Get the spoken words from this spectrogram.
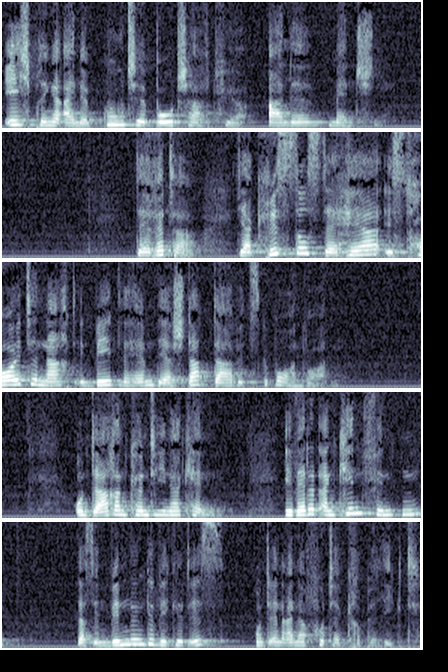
ich bringe eine gute Botschaft für alle Menschen. Der Retter, ja Christus, der Herr, ist heute Nacht in Bethlehem, der Stadt Davids, geboren worden. Und daran könnt ihr ihn erkennen. Ihr werdet ein Kind finden, das in Windeln gewickelt ist und in einer Futterkrippe liegt.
